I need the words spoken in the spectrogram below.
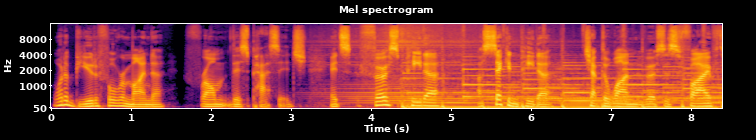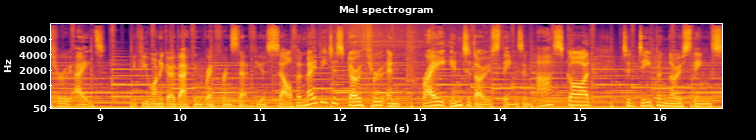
What a beautiful reminder from this passage. It's First Peter, uh, Second Peter, chapter one, verses five through eight. If you want to go back and reference that for yourself, and maybe just go through and pray into those things and ask God to deepen those things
